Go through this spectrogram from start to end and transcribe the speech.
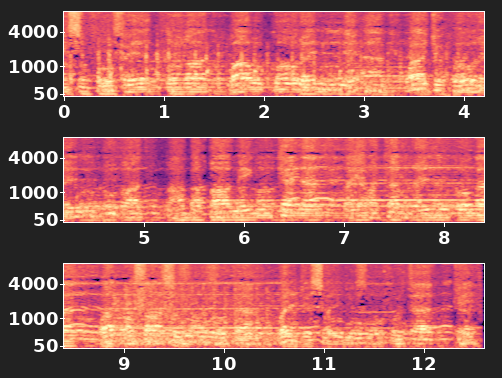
في صفوف الطغاة وركور اللئام وجحور البغاة ما بقى من كلام غير كر الأباد والرصاص فتى والجسوم فتى كيف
